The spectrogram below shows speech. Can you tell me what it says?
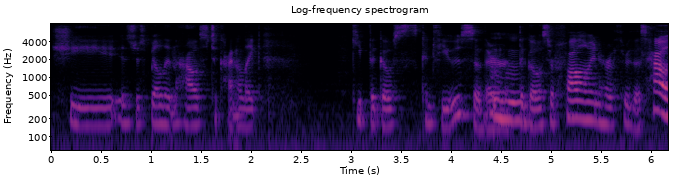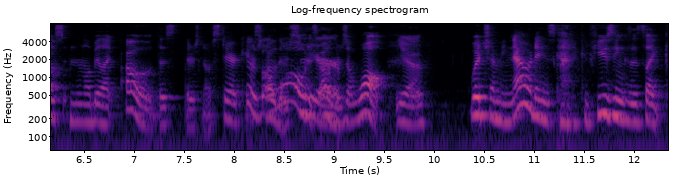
she is just building the house to kind of like keep the ghosts confused so they're Mhm. the ghosts are following her through this house and then they'll be like oh this there's no staircase. There's a oh there's wall this. Oh there's a wall. Yeah. Which i mean nowadays is kind of confusing because it's like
